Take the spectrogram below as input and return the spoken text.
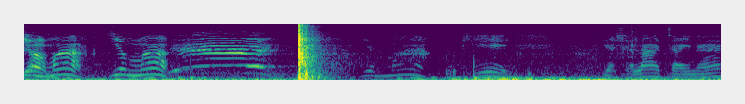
ยี่ยมมาก เยี่ยมมาก เยี่ยมมาก โอเค อย่าชะล่าใจนะ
